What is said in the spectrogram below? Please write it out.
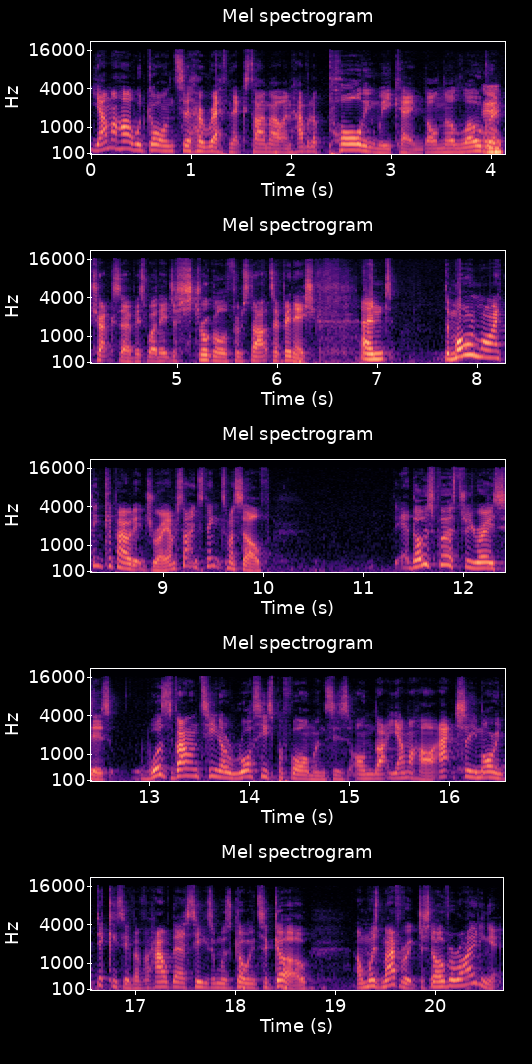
Yamaha would go on to Jerez next time out and have an appalling weekend on the grip mm. track surface where they just struggled from start to finish. And the more and more I think about it, Dre, I'm starting to think to myself, those first three races, was Valentino Rossi's performances on that Yamaha actually more indicative of how their season was going to go? And was Maverick just overriding it?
